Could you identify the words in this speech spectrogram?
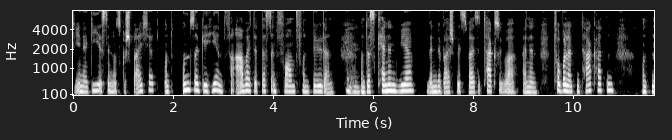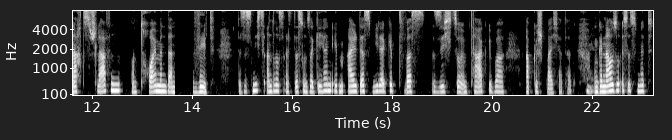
die Energie ist in uns gespeichert und unser Gehirn verarbeitet das in Form von Bildern. Mhm. Und das kennen wir, wenn wir beispielsweise tagsüber einen turbulenten Tag hatten und nachts schlafen und träumen dann wild. Das ist nichts anderes, als dass unser Gehirn eben all das wiedergibt, was sich so im Tag über abgespeichert hat. Mhm. Und genauso ist es mit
